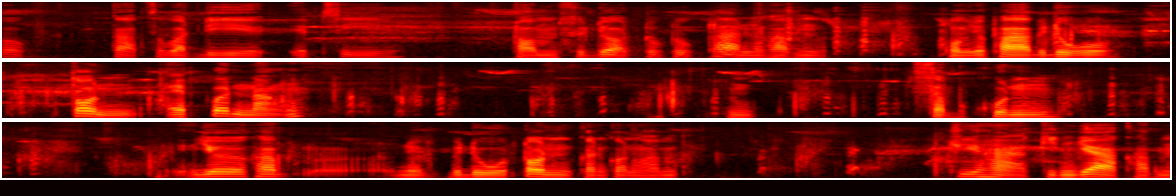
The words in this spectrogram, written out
ก็กราบสวัสดี FC ทอมสุดยอดทุกๆทท่านนะครับ ผมจะพาไปดูต้นแอปเปิลหนังสรรพคุณ เยอะครับเอ่อเนี่ยไปดูต้นกันก่อนครับ ที่หากินยากครับ น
